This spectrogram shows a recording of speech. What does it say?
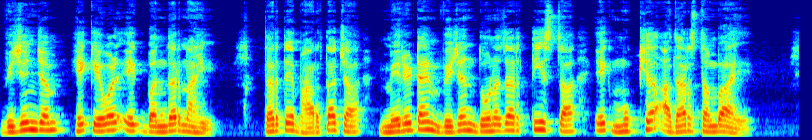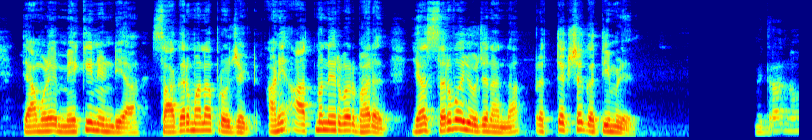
विजिंजम हे केवळ एक बंदर नाही तर ते भारताच्या मेरीटाईम विजन दोन हजार तीसचा एक मुख्य आधारस्तंभ आहे. त्यामुळे make in India Sagarmala project आणि आत्मनिर्भर भारत या सर्व योजनांना प्रत्यक्ष गती मिळेल. मित्रांनो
